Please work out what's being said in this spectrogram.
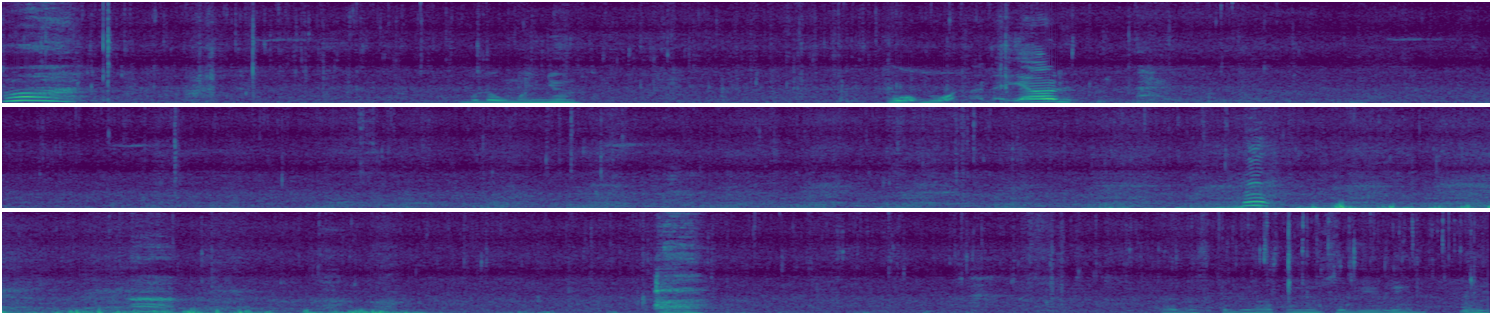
Budaw mo yun. Buwa-buwa na na yan. Ah. Tagas ka gahapon yung sa dilim. Uy.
